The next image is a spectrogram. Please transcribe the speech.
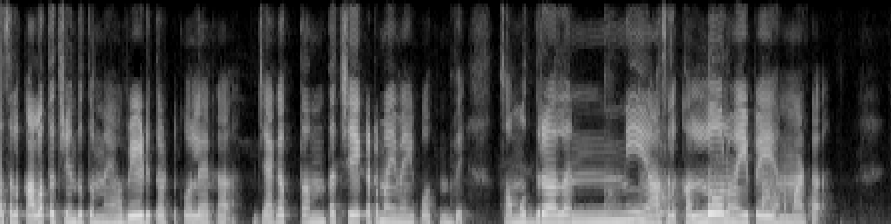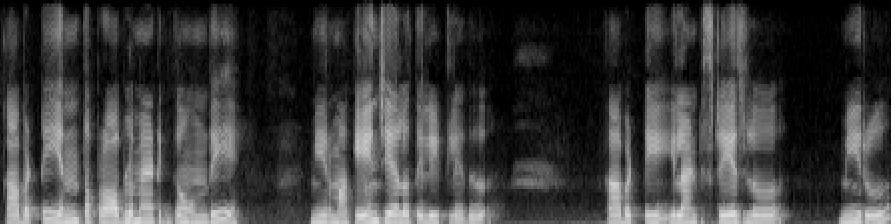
అసలు కలత చెందుతున్నాయి. ఆ వేడి తట్టుకోలేక జగత్తంతా చీకటమయం అయిపోతుంది సముద్రాలన్నీ అసలు కల్లోలం అయిపోయాయి అన్నమాట. కాబట్టి ఎంత ప్రాబ్లమాటిక్గా ఉంది మీరు మాకేం చేయాలో తెలియట్లేదు. కాబట్టి ఇలాంటి స్టేజ్లో మీరు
